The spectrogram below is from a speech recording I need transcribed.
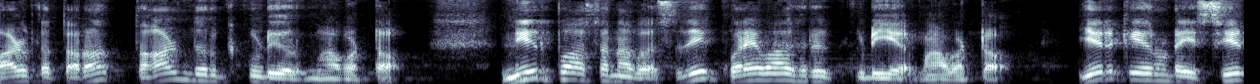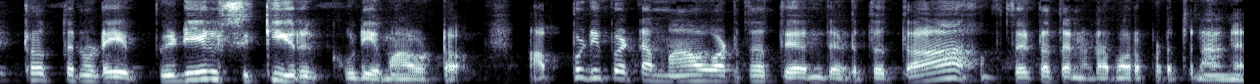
வாழ்க்கை தரம் தாழ்ந்து இருக்கக்கூடிய ஒரு மாவட்டம். நீர்ப்பாசன வசதி குறைவாக இருக்கக்கூடிய மாவட்டம். இயற்கையினுடைய சீற்றத்தினுடைய பிடியில் சிக்கி இருக்கக்கூடிய மாவட்டம். அப்படிப்பட்ட மாவட்டத்தை தேர்ந்தெடுத்து தான் திட்டத்தை நடைமுறைப்படுத்தினாங்க.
